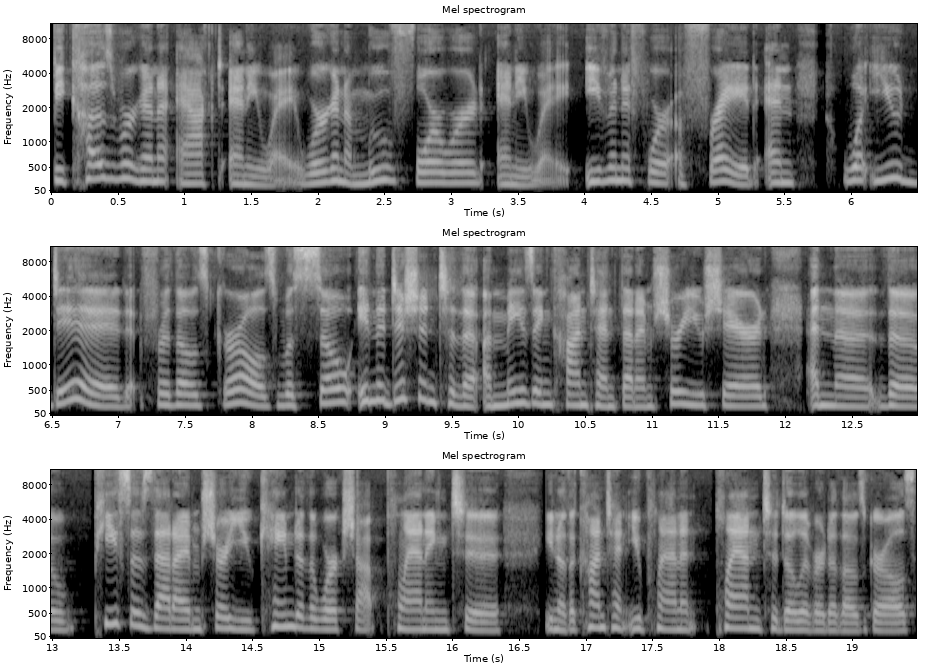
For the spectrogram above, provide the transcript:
because we're going to act anyway. We're going to move forward anyway, even if we're afraid. And what you did for those girls was so in addition to the amazing content that I'm sure you shared and the the pieces that I'm sure you came to the workshop planning to, you know, the content you plan plan to deliver to those girls,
